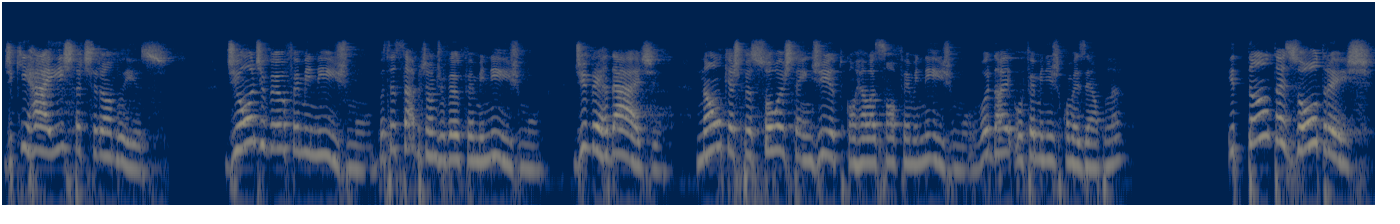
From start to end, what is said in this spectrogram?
De que raiz está tirando isso? De onde veio o feminismo? Você sabe de onde veio o feminismo? De verdade? Não o que as pessoas têm dito com relação ao feminismo. Vou dar o feminismo como exemplo, né? E tantas outras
